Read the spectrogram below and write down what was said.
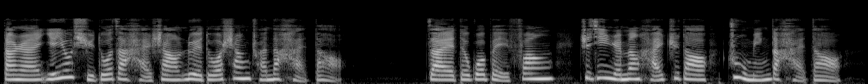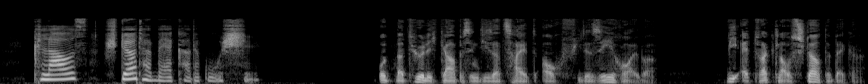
当然，也有许多在海上掠夺商船的海盗。在德国北方，至今人们还知道著名的海盗 Klaus Störtebeker 的故事。Und natürlich gab es in dieser Zeit auch viele Seeräuber, wie etwa Klaus Störtebeker.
